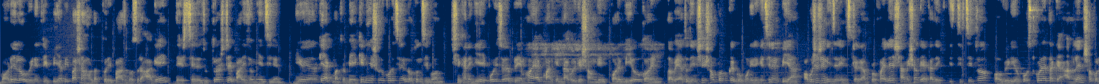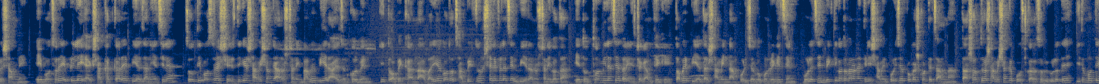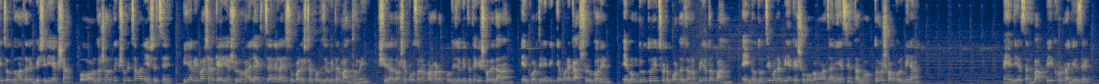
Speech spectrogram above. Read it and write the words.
Model ও অভিনেত্রী পিয়া বিপাশা হঠাৎ করে পাঁচ বছর আগে দেশ ছেড়ে যুক্তরাষ্ট্রে পাড়ি জমিয়েছিলেন। নিউ ইয়র্কে একমাত্র মেয়েকে নিয়ে শুরু করেছিলেন নতুন জীবন। সেখানে গিয়েই পরিচয়ে প্রেম হয় এক মার্কিন নাগরিকের সঙ্গে। পরে বিয়েও করেন। তবে এতদিন সেই সম্পর্ককে গোপনই রেখেছিলেন পিয়া। অবশেষে নিজের ইনস্টাগ্রাম প্রোফাইলে স্বামীর সঙ্গে একাধিক স্থিরচিত্র ও ভিডিও পোস্ট করে তাকে আনলেন সকলের সামনে। এ বছরে এপ্রিলে এক সাক্ষাৎকারে পিয়া জানিয়েছিলেন, চলতি বছরের শেষ দিকে স্বামীর সঙ্গে আনুষ্ঠানিকভাবে বিয়ের আয়োজন করবেন। কিন্তু অপেক্ষা না বাড়িয়ে গত ছাব্বিশ জুন সেরে ফেলেছেন বিয়ের আনুষ্ঠানিকতা। এ তথ্য মিলেছে তার ইনস্টাগ্রাম থেকে। তবে পিয়া তার স্বামীর নাম পরিচয় গোপন রেখেছেন। বলেছেন, ব্যক্তিগত কারণে তিনি স্বামীর পরিচয় প্রকাশ করতে চান না। তা সত্ত্বেও স্বামীর সঙ্গে পোস্ট করা ছবিগুলোতে ইতিমধ্যেই চোদ্দ হাজারের বেশি রিয়াকশন ও অর্ধশতাধিক শুভেচ্ছা বানিয়ে এসেছে। পিয়া বিপাশার ক্যারিয়ার শুরু হয় ল্যাক্স চ্যানেলাই সুপারস্টার প্রতিযোগিতার মাধ্যমে। সেরা দশে পৌঁছানোর পর হঠাৎ প্রতিযোগিতা থেকে সরে দাঁড়ান। এরপর তিনি বিজ্ঞাপনে কাজ শুরু করেন এবং দ্রুতই ছোট পর্দা জনপ্রিয়তা পান। এই নতুন জীবনে পিয়াকে শুভকামনা জানিয়েছেন তার ভক্ত সহকর্মীরা। মেহেদি হাসান বাপ্পি খুলনা গেজেট।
